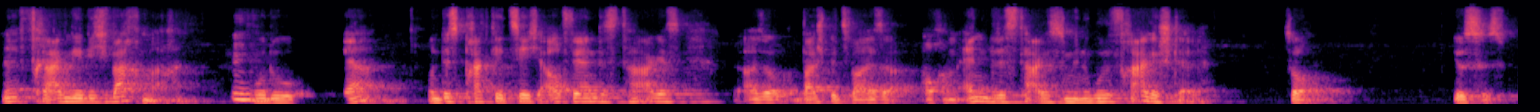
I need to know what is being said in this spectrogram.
Ne? Fragen, die dich wach machen, mhm. wo du, ja, und das praktiziere ich auch während des Tages. Also beispielsweise auch am Ende des Tages, dass ich mir eine gute Frage stelle. So, Justus,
